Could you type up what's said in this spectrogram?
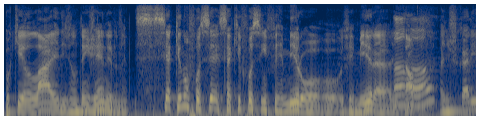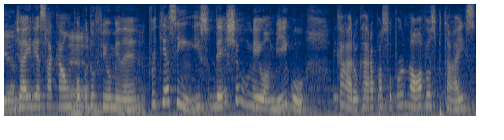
porque lá eles não têm gênero, né? Se aqui não fosse, se aqui fosse enfermeiro ou, enfermeira e tal, a gente ficaria. Já iria sacar um é. pouco do filme, né? Uhum. Porque assim, isso deixa meio ambíguo Cara, o cara passou por nove hospitais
